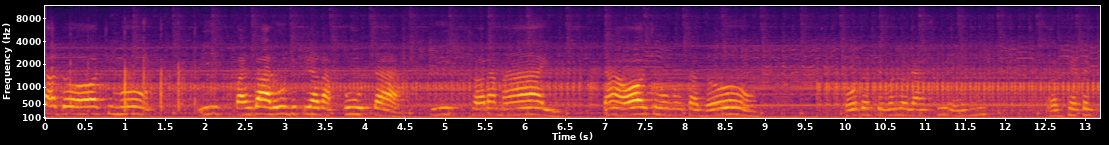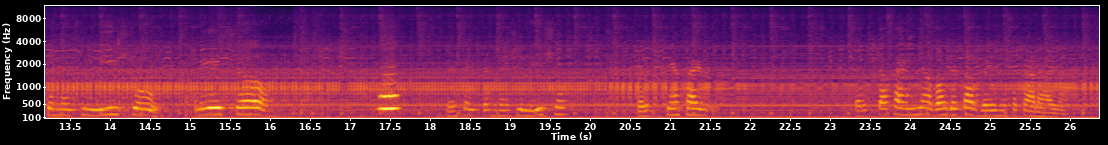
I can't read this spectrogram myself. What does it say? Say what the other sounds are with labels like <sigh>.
Computador ótimo. Isso, faz barulho, filha da puta. Isso, chora mais. Tá ótimo o computador. Foda-se, vou jogar assim mesmo. Eu tinha essa internet lixo. Lixo. Essa internet lixo. Espero que tenha saído. Espero que tá saindo minha voz dessa vez nessa caralho.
